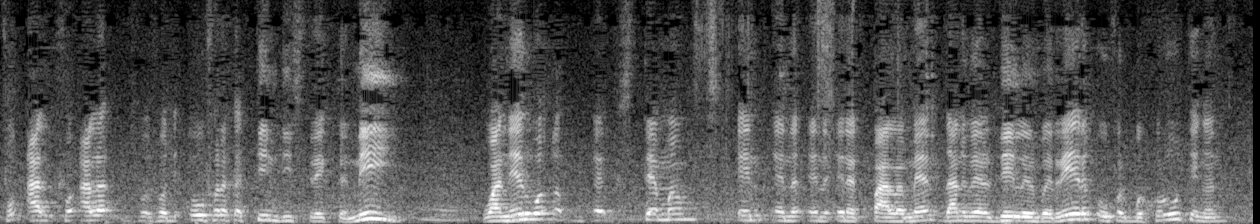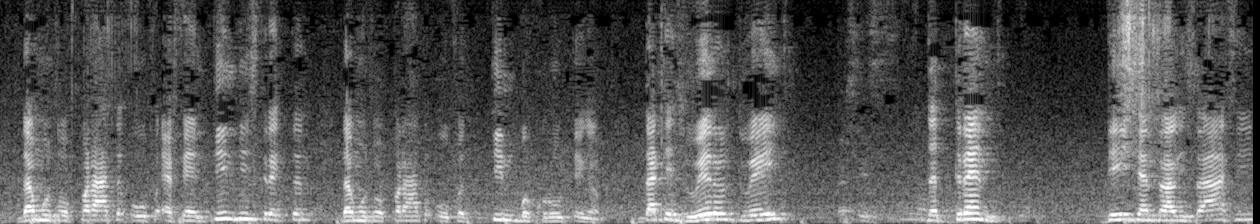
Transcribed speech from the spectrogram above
voor, al, voor, alle, voor, voor de overige tien districten. Nee, wanneer we eh, stemmen in, in, in, in het parlement, dan willen delibereren over begrotingen, dan moeten we praten over, er zijn tien districten, dan moeten we praten over tien begrotingen. Dat is wereldwijd Precies. de trend. Decentralisatie,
